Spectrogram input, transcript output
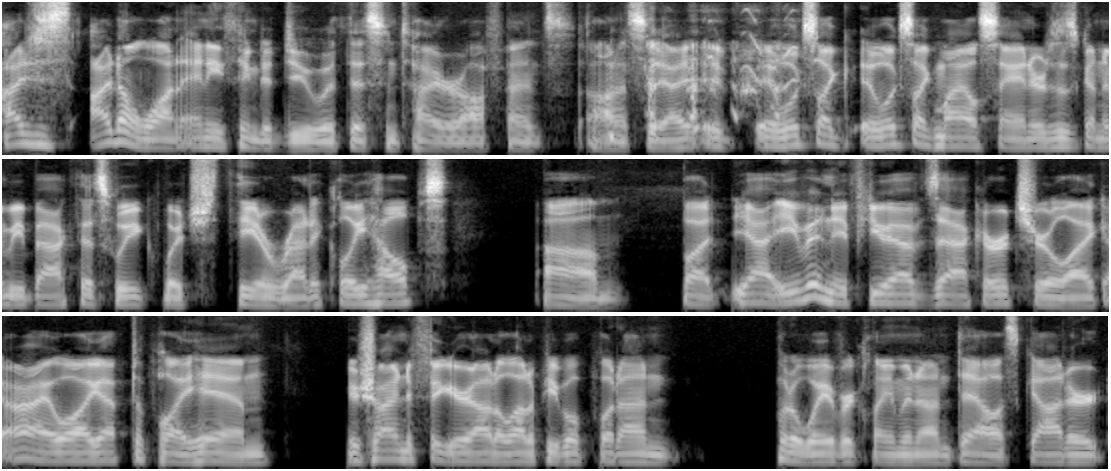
I just I don't want anything to do with this entire offense. Honestly, I, it, it, looks like it looks like Miles Sanders is going to be back this week, which theoretically helps. Um, but yeah, even if you have Zach Ertz, you're like, all right, well, I have to play him. You're trying to figure out. A lot of people put on put a waiver claim in on Dallas Goedert.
